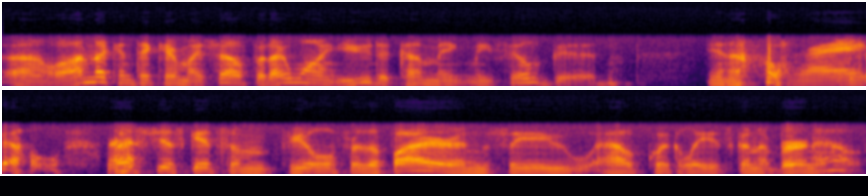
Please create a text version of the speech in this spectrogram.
uh, well, I'm not going to take care of myself, but I want you to come make me feel good. You know, right? well, let's just get some fuel for the fire and see how quickly it's going to burn out.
